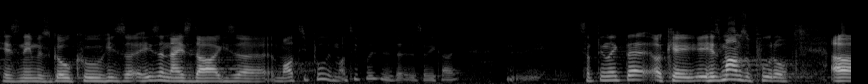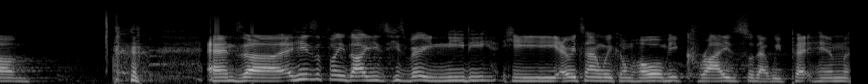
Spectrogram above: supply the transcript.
His name is Goku. He's a, he's a nice dog. He's a. Maltipoo? Is that, is that what you call it? Something like that? Okay, his mom's a poodle. Um, and uh, he's a funny dog. He's, he's very needy. He, every time we come home, he cries so that we pet him.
